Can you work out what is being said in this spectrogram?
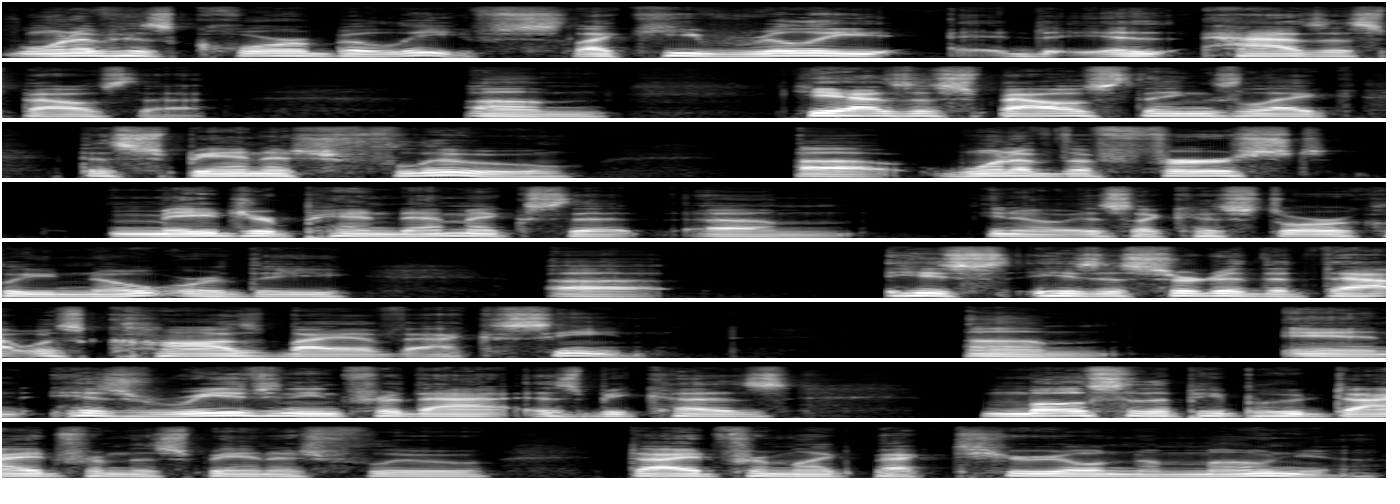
one of his core beliefs. Like he really has espoused that. Um, he has espoused things like the Spanish flu, uh, one of the first major pandemics that um, you know is like historically noteworthy. Uh, he's he's asserted that that was caused by a vaccine, um, and his reasoning for that is because most of the people who died from the Spanish flu died from like bacterial pneumonia.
